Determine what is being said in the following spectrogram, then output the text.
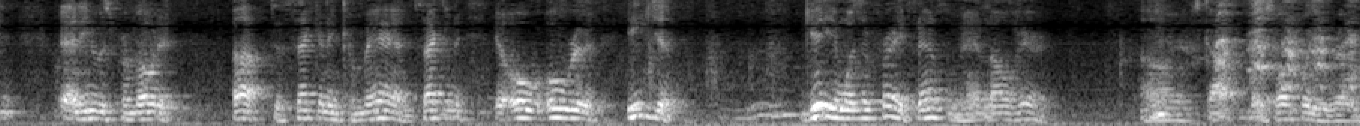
and he was promoted up to second in command, second in, over, over Egypt. Gideon was afraid. Samson had long hair. Oh, Scott, there's hope for you, brother.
